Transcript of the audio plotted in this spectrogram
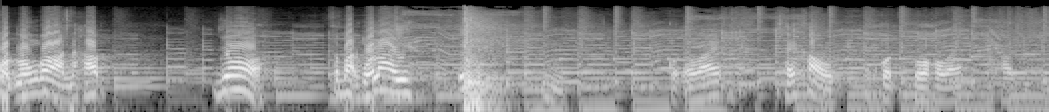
กดลงก่อนนะครับ ย่อสะบัดหัวไหล่กดเอาไว้ ใช้เข่ากดตัวเขาไว้ครับ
